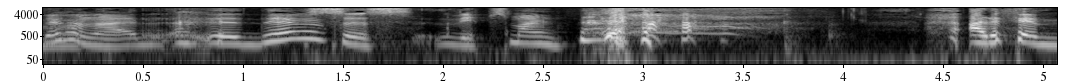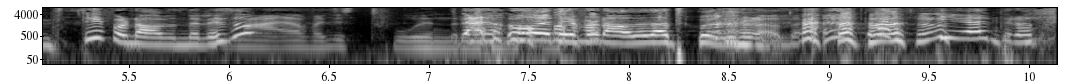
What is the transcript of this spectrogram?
det kan jeg. det, Søs, vips meg. Er det 50 for navnet, liksom? Nei, det er faktisk 200. Det er 200 for navnet! Det er 200 for navnet.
